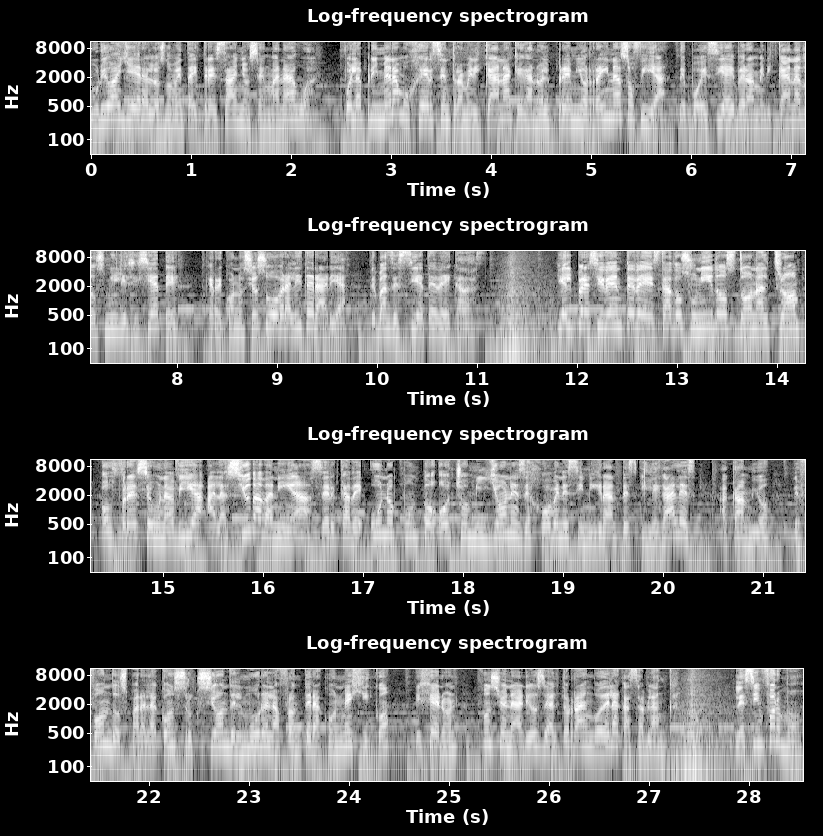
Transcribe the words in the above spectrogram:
murió ayer a los 93 años en Managua. Fue la primera mujer centroamericana que ganó el premio Reina Sofía de Poesía Iberoamericana 2017, que reconoció su obra literaria de más de siete décadas. Y el presidente de Estados Unidos, Donald Trump, ofrece una vía a la ciudadanía a cerca de 1.8 millones de jóvenes inmigrantes ilegales a cambio de fondos para la construcción del muro en la frontera con México, dijeron funcionarios de alto rango de la Casa Blanca. Les informó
